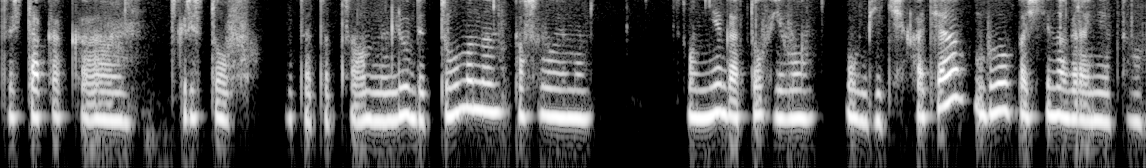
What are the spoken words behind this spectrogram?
То есть так как э, Крестов вот этот, он любит Трумана по-своему, он не готов его убить, хотя был почти на грани этого.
